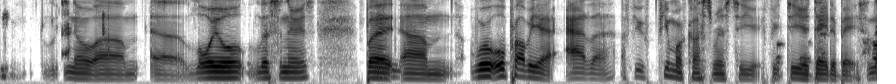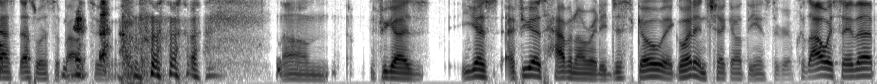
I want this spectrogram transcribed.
you know, um, uh, loyal listeners, but mm-hmm. um, we'll, we'll probably add a, a, few few more customers to your to your database, and that's that's what it's about too. um, if you guys you guys if you guys haven't already, just go go ahead and check out the Instagram because I always say that.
